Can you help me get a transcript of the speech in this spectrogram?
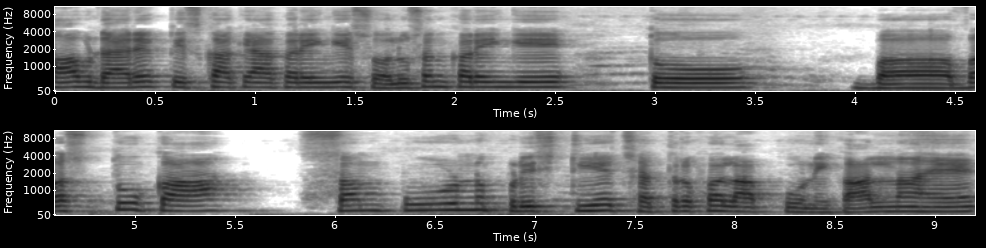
अब डायरेक्ट इसका क्या करेंगे? सॉल्यूशन करेंगे। तो वस्तु का संपूर्ण पृष्ठीय क्षेत्रफल आपको निकालना है।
